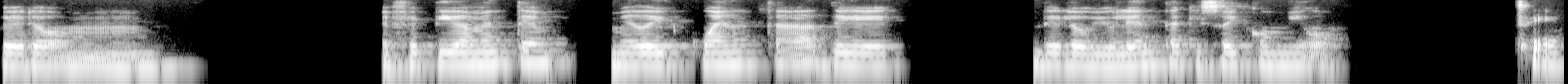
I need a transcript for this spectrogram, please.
pero mm, efectivamente me doy cuenta de, lo violenta que soy conmigo. Sí.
